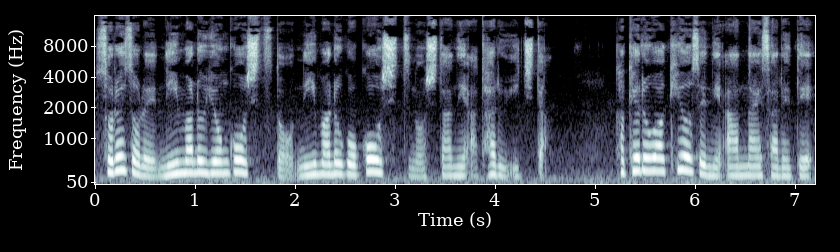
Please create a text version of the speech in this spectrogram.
それぞれ204号室と205号室の下にあたる位置だ。かけるは清瀬に案内されて、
